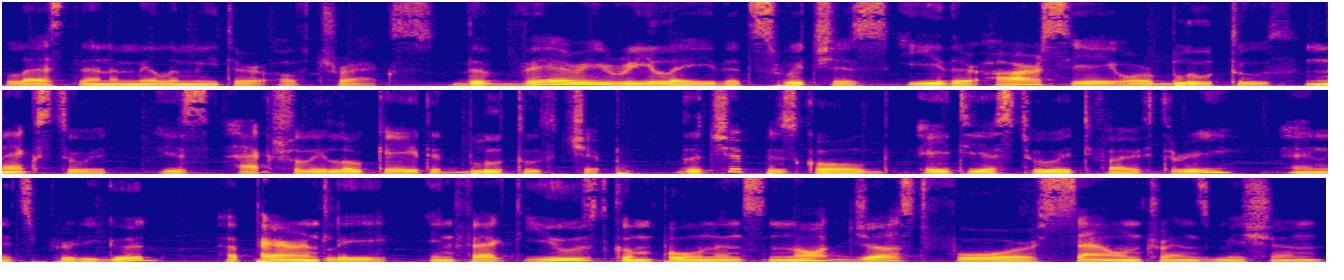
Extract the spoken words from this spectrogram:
less than a millimeter of tracks. The very relay that switches either RCA or Bluetooth next to it is actually located Bluetooth chip. The chip is called ATS2853 and it's pretty good. Apparently, in fact, used components not just for sound transmission,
